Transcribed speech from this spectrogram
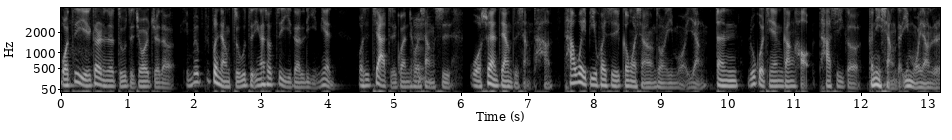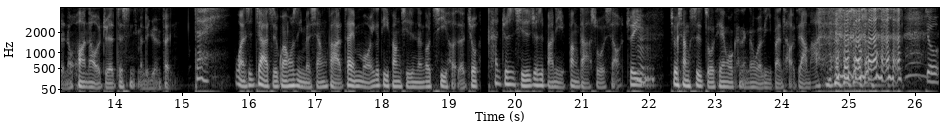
我自己个人的主旨就会觉得，也不不能讲主旨，应该说自己的理念或是价值观就会像是，我虽然这样子想他，他未必会是跟我想象中的一模一样。但如果今天刚好他是一个跟你想的一模一样的人的话，那我觉得这是你们的缘分。对，不管是价值观或是你们的想法，在某一个地方其实能够契合的，就看就是其实就是把你放大缩小，所以嗯。就像是昨天我可能跟我另一半吵架嘛，就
